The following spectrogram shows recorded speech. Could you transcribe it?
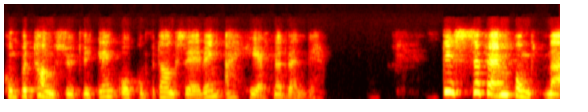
kompetanseutvikling og kompetanseheving er helt nødvendig. Disse fem punktene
